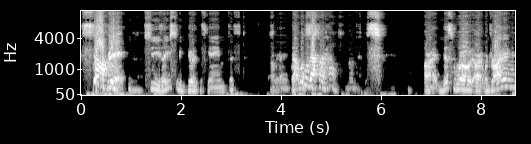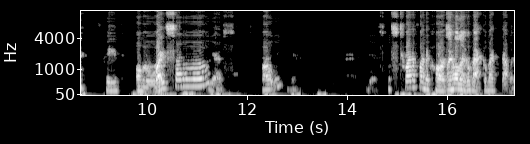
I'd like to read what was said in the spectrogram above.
Stop it! Jeez, I used to be good at this game. Just okay. That looks. Oh, that's our house. all right. This road. All right, we're driving Paved. on the right side of the road. Yes. Are we? Yeah. Yes. Let's try to find a car. Wait, hold on. Go back. Go back that way.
